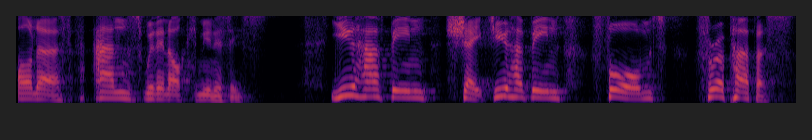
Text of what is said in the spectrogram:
on earth and within our communities. You have been shaped, you have been formed for a purpose.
